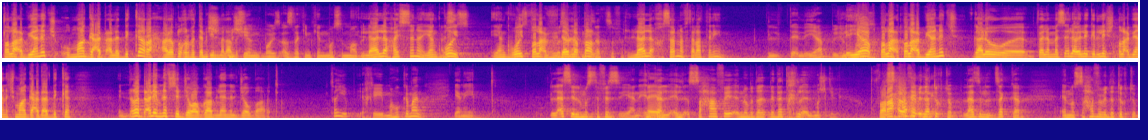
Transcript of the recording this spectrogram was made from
طلع بيانيتش وما قعد على الدكة راح على طول غرفة تبديل ملابس مش يانج بويز قصدك يمكن الموسم الماضي. لا لا هاي السنة يانج بويز يانج بويز طلع في دوري الأبطال. 3-0 لا لا خسرنا في 3 2 الت- الإياب الإياب طلع طلع بيانيتش. قالوا آه، فلما سألوا أليجري ليش طلع بيانيتش ما قاعد على الدكة رد عليهم نفس الجواب قال لأن الجو بارد. طيب يا أخي ما هو كمان يعني الأسئلة المستفزة. يعني أنت إيه. ال- ال- الصحافة إنه بدها تخلق المشكلة. فراح الصحافة بدها تكتب لازم نتذكر إنه الصحافة بدها تكتب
